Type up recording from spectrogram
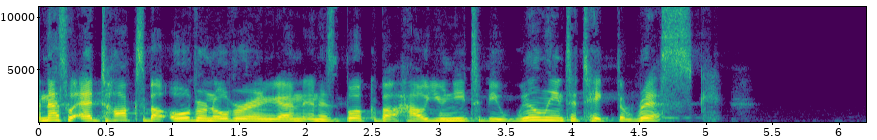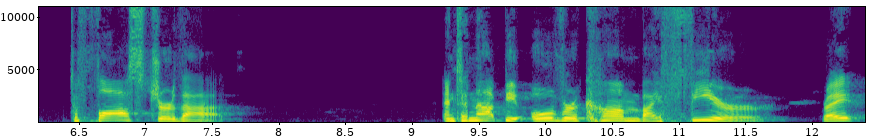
And that's what Ed talks about over and over again in his book about how you need to be willing to take the risk, to foster that, and to not be overcome by fear, right?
